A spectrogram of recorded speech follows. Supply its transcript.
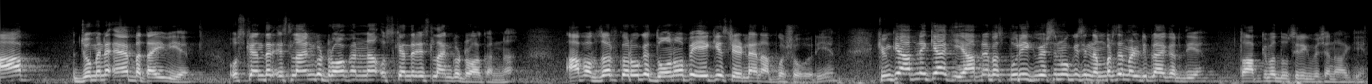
आप, जो मैंने ऐप बताई हुई है, उसके अंदर इस लाइन को ड्रॉ करना, उसके अंदर इस लाइन को ड्रॉ करना। आप ऑब्ज़र्व करोगे दोनों पे एक ही स्ट्रेट लाइन आपको शो हो रही है। क्योंकि आपने क्या किया? आपने बस पूरी इक्वेशन को किसी नंबर से मल्टीप्लाई कर दिया। तो आपके पास दूसरी इक्वेशन आ गई है।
